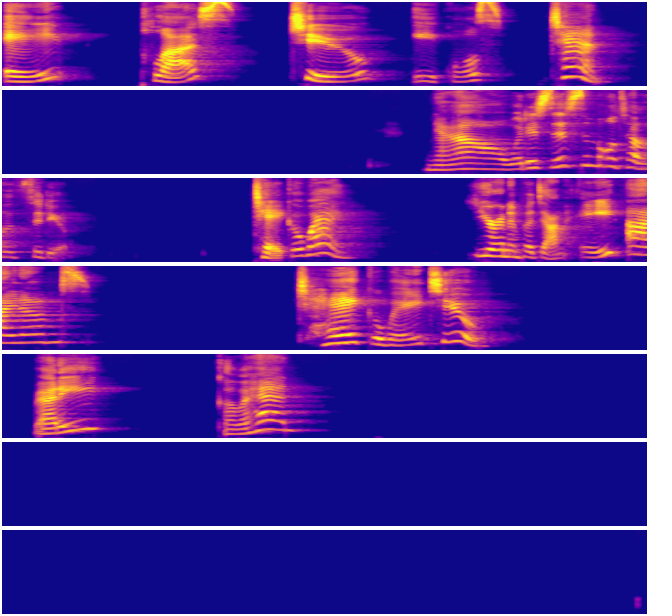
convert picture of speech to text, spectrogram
8 plus 2 equals 10. Now, what does this symbol tell us to do? Take away. You're going to put down 8 items take away 2. Ready? Go ahead.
